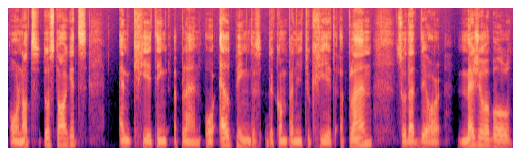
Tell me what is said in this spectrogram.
or not those targets and creating a plan or helping the, the company to create a plan so that there are measurable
